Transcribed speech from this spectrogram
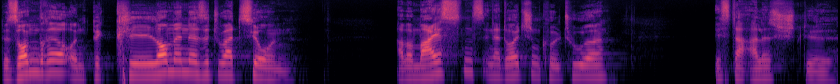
besondere und beklommene Situation. Aber meistens in der deutschen Kultur ist da alles still.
